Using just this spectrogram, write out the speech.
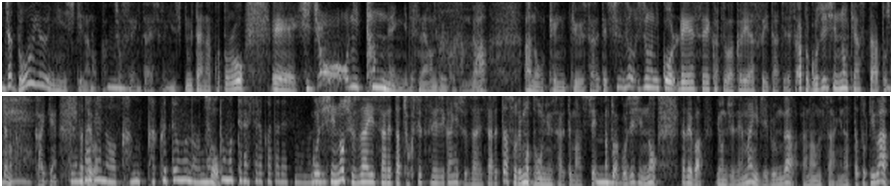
ん。じゃあどういう認識なのか、うん。女性に対する認識みたいなことを、えー非常に丹念にですね安藤優子さんがあ。の研究されて非常にこう冷静かつ分かりやすいタッチです。あとご自身のキャスターとしての会見、現場での感覚というものをもっと持ってらっしゃる方ですものね。ご自身の取材された直接政治家に取材されたそれも投入されてますし、うん。あとはご自身の例えば40年前に自分がアナウンサーになった時は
